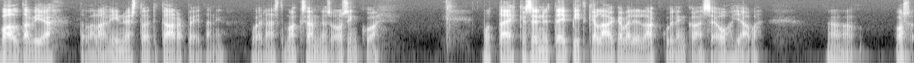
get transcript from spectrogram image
valtavia tavallaan investointitarpeita, niin voidaan sitä maksaa myös osinkoa. Mutta ehkä se nyt ei pitkällä aikavälillä ole kuitenkaan se ohjaava ää, os,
